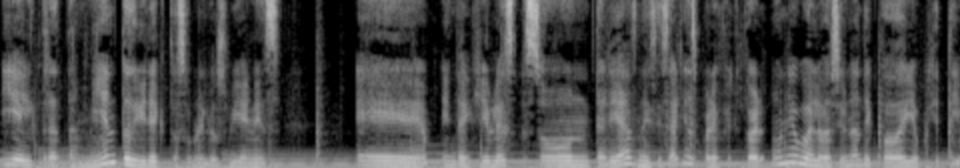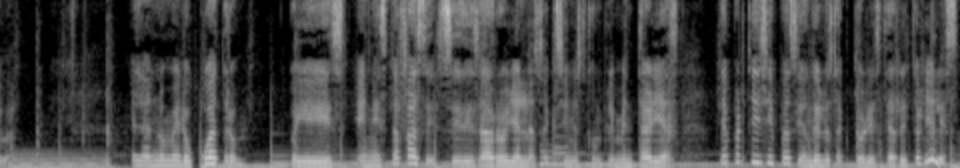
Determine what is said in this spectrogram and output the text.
y el tratamiento directo sobre los bienes eh, intangibles son tareas necesarias para efectuar una evaluación adecuada y objetiva. En la número 4, pues en esta fase se desarrollan las acciones complementarias de participación de los actores territoriales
